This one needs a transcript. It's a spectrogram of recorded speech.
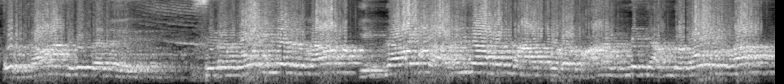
ஒரு காலம் இருந்தது. சில நோய்கள் எல்லாம் எங்காவது அரிதாக காணப்படும். ஆனா இன்னைக்கு அந்த நோய் எல்லாம்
